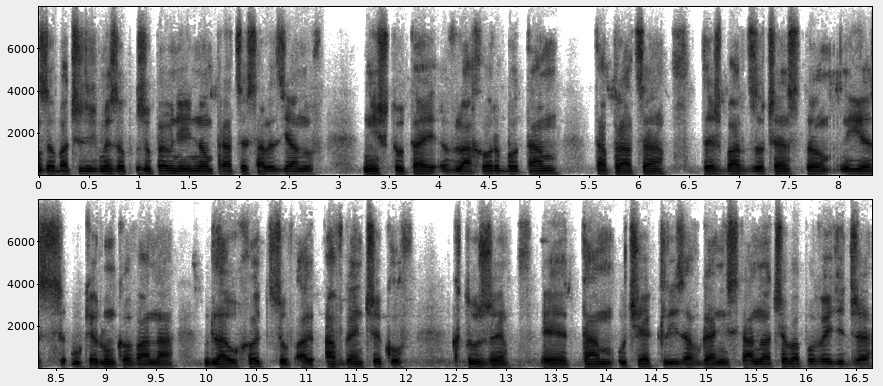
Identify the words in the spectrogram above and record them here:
zobaczyliśmy zupełnie inną pracę Salezjanów niż tutaj w Lahore, bo tam ta praca też bardzo często jest ukierunkowana dla uchodźców, Afgańczyków, którzy e, tam uciekli z Afganistanu, a trzeba powiedzieć, że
